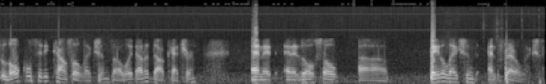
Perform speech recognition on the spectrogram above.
local city council elections, all the way down to dog catcher, and it and it's also uh, state elections and federal elections.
